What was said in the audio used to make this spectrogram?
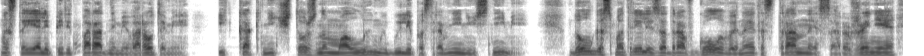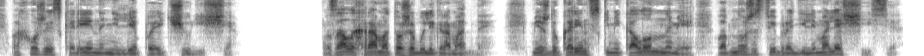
Мы стояли перед парадными воротами, и как ничтожно малы мы были по сравнению с ними, долго смотрели, задрав головы, на это странное сооружение, похожее скорее на нелепое чудище. Залы храма тоже были громадны. Между коринфскими колоннами во множестве бродили молящиеся.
